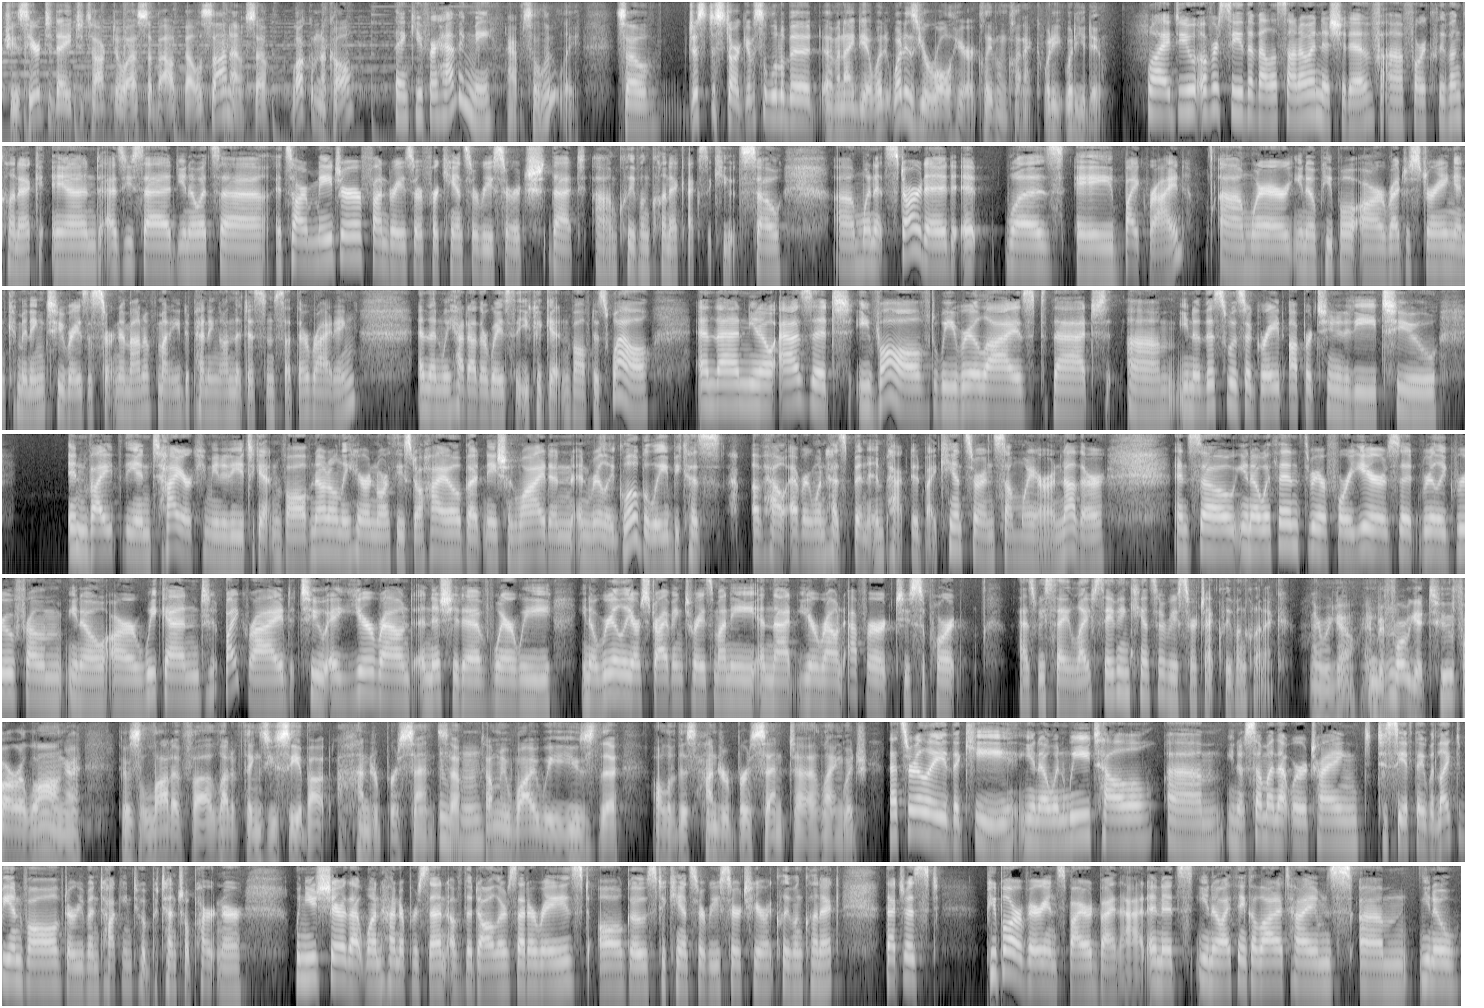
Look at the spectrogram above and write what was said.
She's here today to talk to us about VeloSano. So, welcome, Nicole. Thank you for having me. Absolutely. So, just to start, give us a little bit of an idea. What, what is your role here at Cleveland Clinic? What do you, what do, you do? Well, I do oversee the VeloSano initiative uh, for Cleveland Clinic, and as you said, you know it's a it's our major fundraiser for cancer research that um, Cleveland Clinic executes. So, um, when it started, it was a bike ride um, where you know people are registering and committing to raise a certain amount of money depending on the distance that they're riding. And then we had other ways that you could get involved as well. And then you know as it evolved we realized that um, you know this was a great opportunity to invite the entire community to get involved, not only here in Northeast Ohio, but nationwide and, and really globally because of how everyone has been impacted by cancer in some way or another. And so, you know, within three or four years, it really grew from, you know, our weekend bike ride to a year round initiative where we, you know, really are striving to raise money in that year round effort to support, as we say, life saving cancer research at Cleveland Clinic. There we go. And mm-hmm. before we get too far along, I, there's a lot of a uh, lot of things you see about 100%. So mm-hmm. tell me why we use the all of this 100% uh, language. That's really the key. You know, when we tell, um, you know, someone that we're trying to see if they would like to be involved or even talking to a potential partner, when you share that 100% of the dollars that are raised all goes to cancer research here at Cleveland Clinic, that just people are very inspired by that. And it's, you know, I think a lot of times, um, you know,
